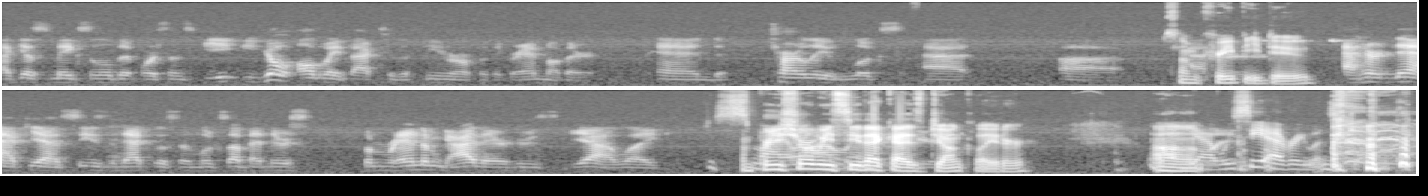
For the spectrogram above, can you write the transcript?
I guess makes a little bit more sense. You, you go all the way back to the funeral for the grandmother, and Charlie looks at uh, Some After- creepy dude. at her neck, yeah, sees the necklace and looks up, and there's some random guy there who's yeah, like Just I'm pretty sure we see that guy's junk later. Oh, Um, yeah, we see everyone's junk.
